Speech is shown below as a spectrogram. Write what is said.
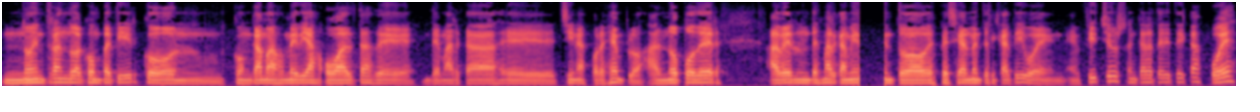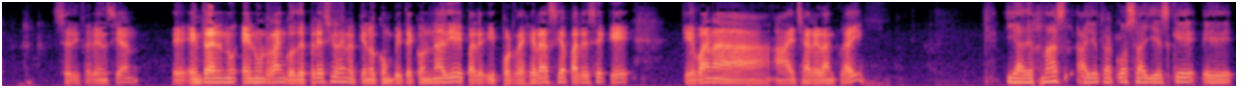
no entrando a competir con, con gamas medias o altas de, de marcas eh, chinas, por ejemplo. Al no poder haber un desmarcamiento especialmente significativo en, en features, en características, pues se diferencian, eh, entran en un, en un rango de precios en el que no compite con nadie y, pare- y por desgracia parece que, que van a, a echar el ancla ahí. Y además hay otra cosa y es que eh,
